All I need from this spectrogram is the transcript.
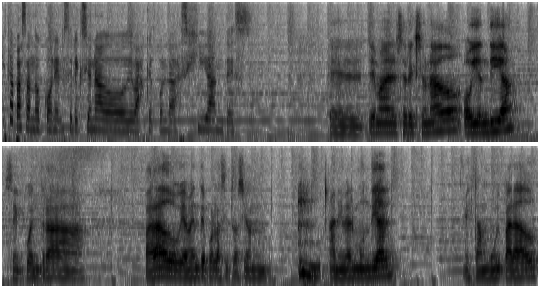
¿Qué está pasando con el seleccionado de básquet, con las gigantes? El tema del seleccionado hoy en día se encuentra parado obviamente por la situación a nivel mundial. Está muy parado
